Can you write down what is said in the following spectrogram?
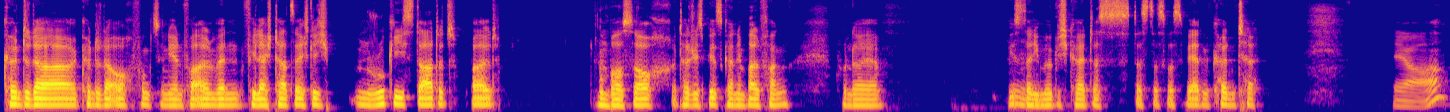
könnte da, könnte da auch funktionieren, vor allem wenn vielleicht tatsächlich ein Rookie startet bald. Dann brauchst du auch, Tajay Spears kann den Ball fangen. Von daher wie ist da die mhm. Möglichkeit, dass, dass das was werden könnte? Ja.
